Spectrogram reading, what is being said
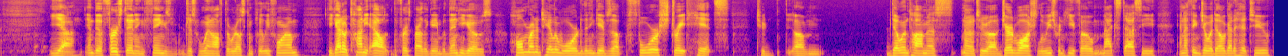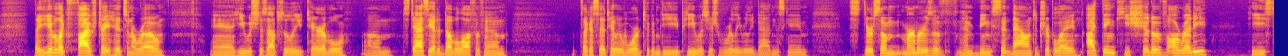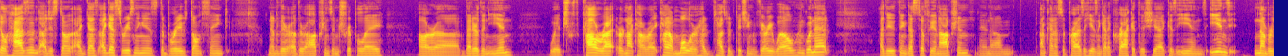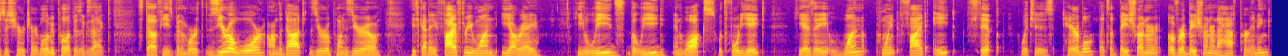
yeah, in the first inning, things just went off the rails completely for him. He got Ohtani out the first part of the game, but then he goes home run to Taylor Ward. Then he gives up four straight hits to um, Dylan Thomas, no, to uh, Jared Walsh, Luis Rengifo, Max Stassi, and I think Jo Adell got a hit too. Like he gave it like five straight hits in a row, and he was just absolutely terrible. Um, Stassi had a double off of him. Like I said, Taylor Ward took him deep. He was just really, really bad in this game there were some murmurs of him being sent down to AAA. I think he should have already. He still hasn't. I just don't. I guess. I guess the reasoning is the Braves don't think none of their other options in AAA are uh, better than Ian, which Kyle Wright or not Kyle Wright, Kyle Muller had, has been pitching very well in Gwinnett. I do think that's definitely an option, and um, I'm kind of surprised that he hasn't got a crack at this yet because Ian's Ian's numbers this year are terrible. Let me pull up his exact stuff. He's been worth zero WAR on the dot, 0.0. He's got a 5.31 ERA. He leads the league in walks with 48. He has a 1.58 WHIP, which is terrible. That's a base runner over a base runner and a half per inning.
